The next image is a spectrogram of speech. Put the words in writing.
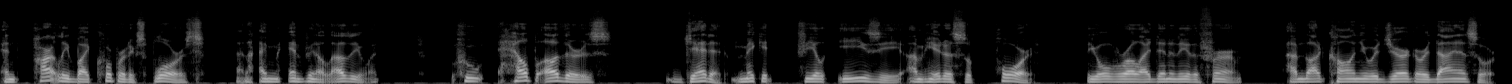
and partly by corporate explorers, and I may have been a lousy one, who help others get it, make it feel easy. I'm here to support the overall identity of the firm. I'm not calling you a jerk or a dinosaur.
